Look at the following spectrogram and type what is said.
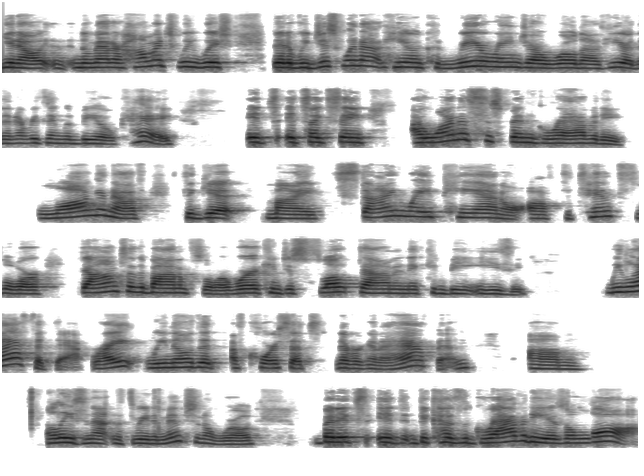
you know no matter how much we wish that if we just went out here and could rearrange our world out here then everything would be okay. It's it's like saying i want to suspend gravity long enough to get my steinway piano off the 10th floor down to the bottom floor where it can just float down and it can be easy. We laugh at that right? We know that of course that's never going to happen um, at least not in the three dimensional world but it's it because gravity is a law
